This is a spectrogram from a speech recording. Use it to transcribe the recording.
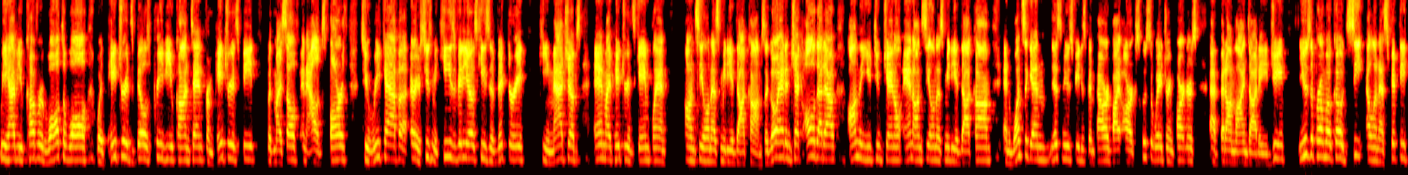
We have you covered wall to wall with Patriots Bills preview content from Patriots Beat with myself and Alex Barth to recap, uh, or excuse me, keys videos, keys of victory, key matchups, and my Patriots game plan on clnsmedia.com. So go ahead and check all of that out on the YouTube channel and on clnsmedia.com. And once again, this newsfeed has been powered by our exclusive wagering partners at betonline.ag. Use the promo code CLNS50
